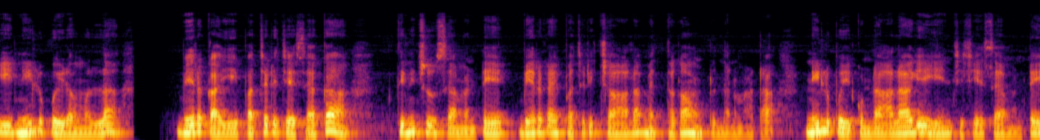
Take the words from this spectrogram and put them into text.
ఈ నీళ్ళు పోయడం వల్ల బీరకాయ పచ్చడి చేశాక తిని చూసామంటే బీరకాయ పచ్చడి చాలా మెత్తగా ఉంటుందన్నమాట. నీళ్ళు పోయకుండా అలాగే ఏంచి చేసామంటే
